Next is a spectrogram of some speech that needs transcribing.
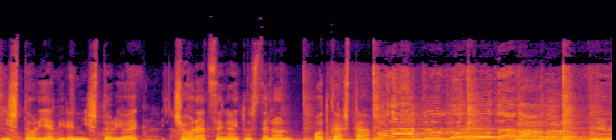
Historia diren istorioek txoratzen gaituztenon podcasta. But I do know that I love you.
